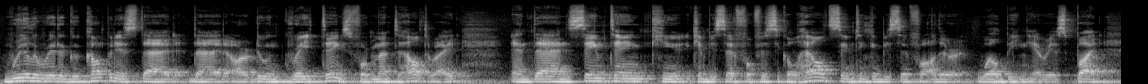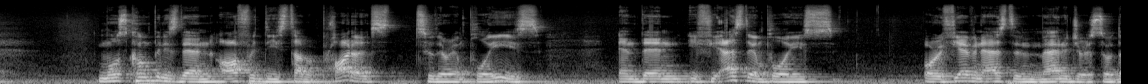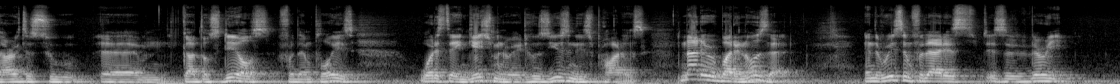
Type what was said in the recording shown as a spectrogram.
really, really good companies that that are doing great things for mental health, right? And then same thing can be said for physical health. Same thing can be said for other well-being areas, but most companies then offer these type of products to their employees and then if you ask the employees or if you even ask the managers or directors who um, got those deals for the employees what is the engagement rate who's using these products? Not everybody knows that. And the reason for that is is a very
